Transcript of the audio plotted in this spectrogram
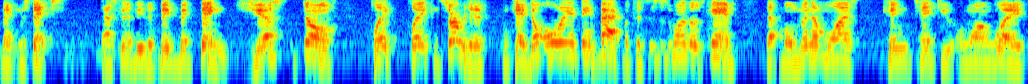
make mistakes. That's going to be the big, big thing. Just don't play play conservative. Okay, don't hold anything back because this is one of those games that momentum-wise can take you a long way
